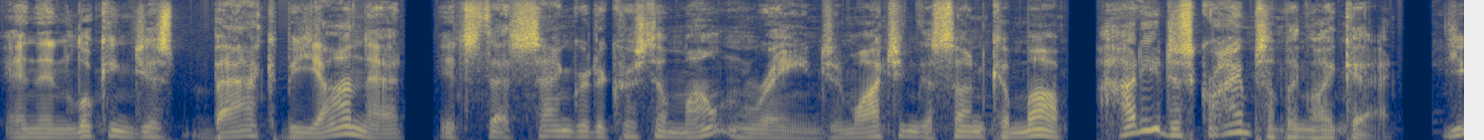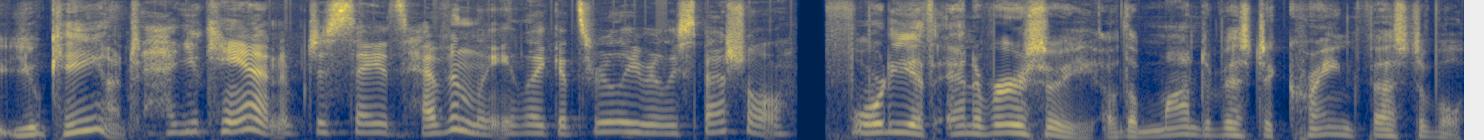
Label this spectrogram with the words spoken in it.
And then looking just back beyond that, it's that Sangre de Cristo mountain range and watching the sun come up. How do you describe something like that? You, you can't. You can just say it's heavenly. Like it's really, really special. 40th anniversary of the Monte Vista Crane Festival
